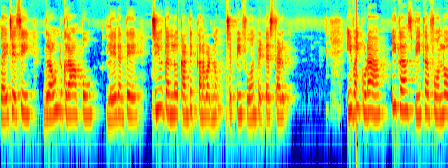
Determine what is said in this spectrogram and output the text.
దయచేసి గ్రౌండ్కి రా అప్పు. లేదంటే జీవితంలో కంటికి కనబడను చెప్పి ఫోన్ పెట్టేస్తాడు. ఇవన్నీ కూడా ఇక స్పీకర్ ఫోన్లో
